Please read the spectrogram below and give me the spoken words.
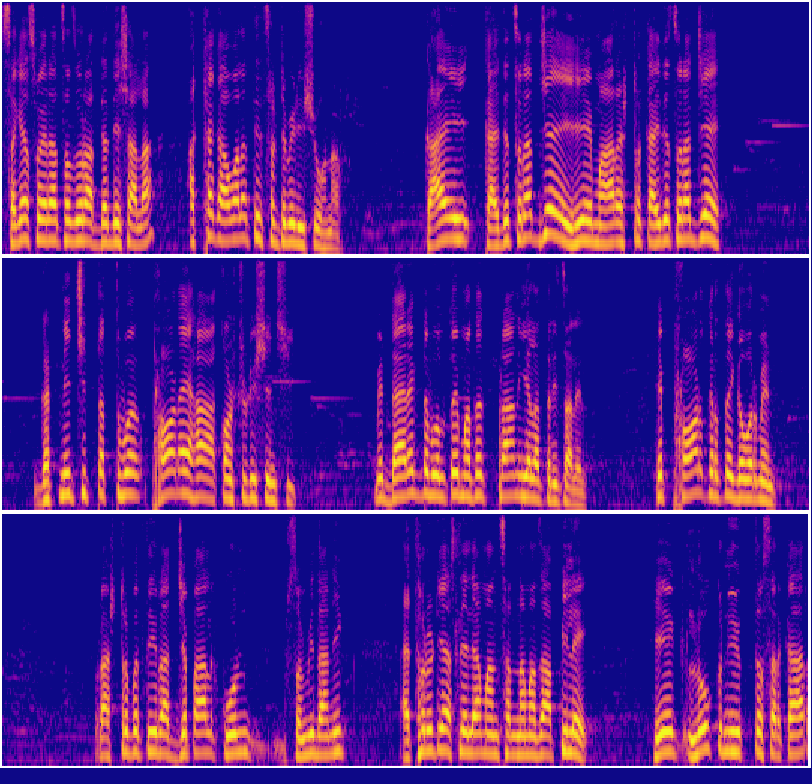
सगळ्या स्वैराचा जो अध्यादेश आला अख्ख्या गावाला ते सर्टिफिकेट इश्यू होणार. काय कायद्याचं राज्य आहे हे महाराष्ट्र कायद्याचं राज्य आहे. घटनेची तत्व फ्रॉड आहे हा कॉन्स्टिट्यूशनशी मी डायरेक्ट बोलतो आहे माझा प्राण गेला तरी चालेल. हे फ्रॉड करतं आहे गव्हर्मेंट राष्ट्रपती राज्यपाल कोण संविधानिक ॲथॉरिटी असलेल्या माणसांना माझा अपील आहे. हे एक लोकनियुक्त सरकार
